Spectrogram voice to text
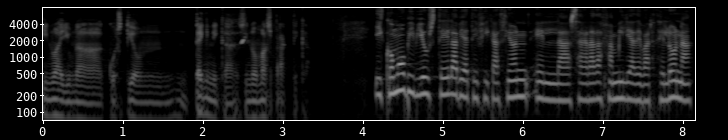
y no hay una cuestión técnica, sino más práctica. ¿Y cómo vivió usted la beatificación en la Sagrada Familia de Barcelona?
